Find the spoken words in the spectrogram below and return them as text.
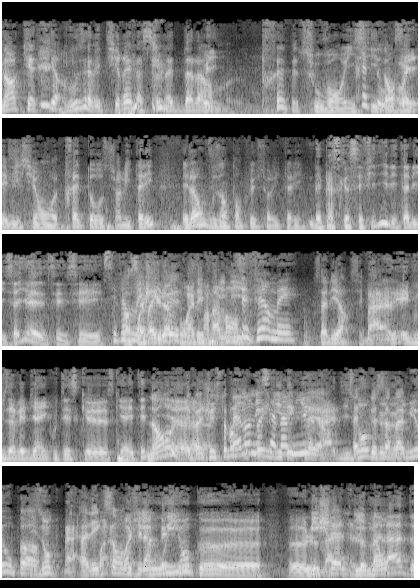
Non, qui attire, vous avez tiré la sonnette d'alarme Oui. Très souvent ici dans cette Oui. émission euh, très tôt sur l'Italie. Et là, on vous entend plus sur l'Italie. Mais parce que c'est fini l'Italie, ça y est, c'est c'est fermé. Je suis là réglé, pour être c'est en fermé. C'est-à-dire, c'est Bah, fini. et vous avez bien écouté ce que ce qui a été dit. Non, euh, et ben justement, Bah non, pas mais ça une va idée mieux. claire. bah, disons Est-ce que, ça va mieux ou pas disons que, bah, Alexandre, moi, moi, j'ai l'impression oui. que euh, euh, le, ma- le malade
